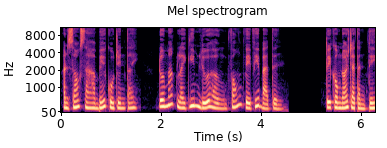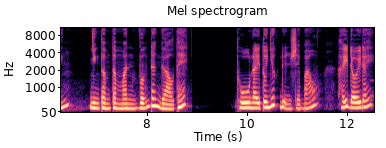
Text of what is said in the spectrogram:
Anh xót xa bế cô trên tay, Đôi mắt lại ghim lửa hận Phóng về phía bà tình Tuy không nói ra thành tiếng, Nhưng thầm tầm anh vẫn đang gào thét. Thù này tôi nhất định sẽ báo, Hãy đợi đấy.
